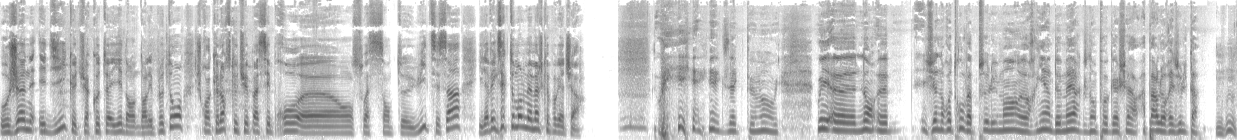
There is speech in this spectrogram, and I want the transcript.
au jeune Eddy que tu as côtoyé dans, les pelotons? Je crois que lorsque tu es passé pro euh, en 68, c'est ça? Il avait exactement le même âge que Pogachar. Oui, exactement. Oui, oui euh, non. Euh, je ne retrouve absolument rien de Merckx dans Pogachar, à part le résultat. Mhm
